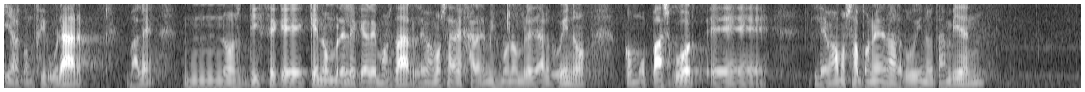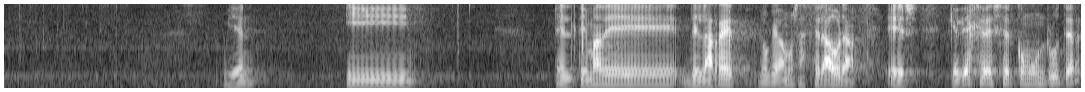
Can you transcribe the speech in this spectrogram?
y al configurar ¿vale? nos dice que, qué nombre le queremos dar. Le vamos a dejar el mismo nombre de Arduino. Como password eh, le vamos a poner Arduino también. Bien. Y el tema de la red, lo que vamos a hacer ahora es que deje de ser como un router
